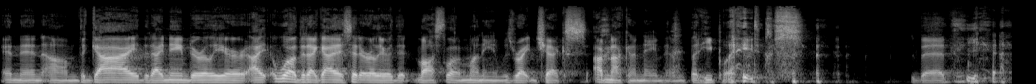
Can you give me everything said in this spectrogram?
and then um, the guy that I named earlier, I well, that I guy I said earlier that lost a lot of money and was writing checks. I'm not going to name him, but he played. It's bad. yeah,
